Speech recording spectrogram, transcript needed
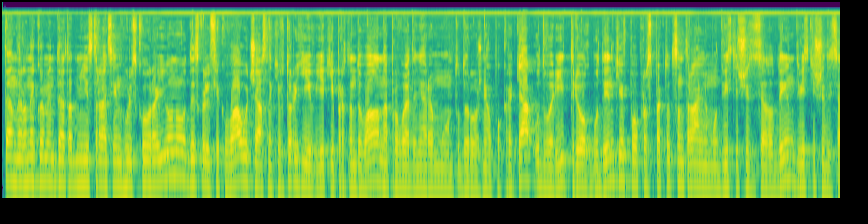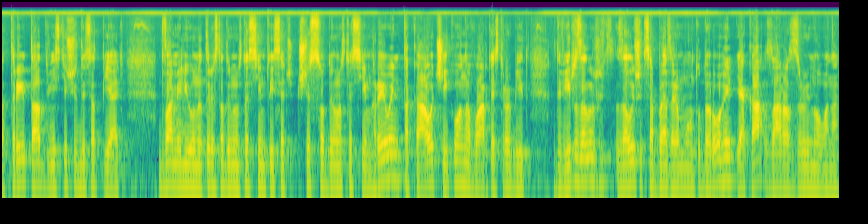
Тендерний комітет адміністрації Інгульського району дискваліфікував учасників торгів, які претендували на проведення ремонту дорожнього покриття у дворі трьох будинків по проспекту Центральному 261, 263 та 265. 2 мільйони 397 тисяч 697 гривень – така очікувана вартість робіт. Двір залишиться без ремонту дороги, яка зараз зруйнована.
